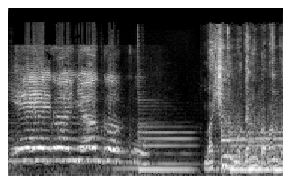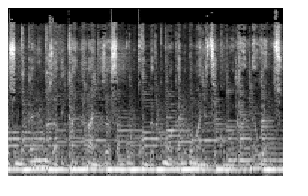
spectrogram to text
Yego nyogoku. Mbacira umugani mbabambuze umugani ntuzave kantarangiza asanga ubukombe bw'umugani bumanitse ku muganda w'inzu.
